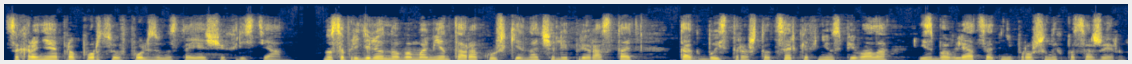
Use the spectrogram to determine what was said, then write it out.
сохраняя пропорцию в пользу настоящих христиан. Но с определенного момента ракушки начали прирастать так быстро, что церковь не успевала избавляться от непрошенных пассажиров.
